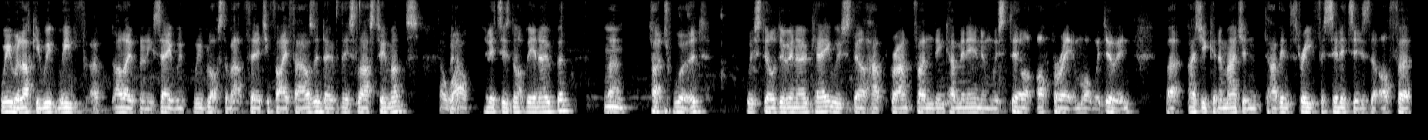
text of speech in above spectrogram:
We were lucky. We, we've, uh, I'll openly say, we've, we've lost about thirty-five thousand over this last two months. oh wow, facilities not being open. Mm. touch wood, we're still doing okay. We still have grant funding coming in, and we're still operating what we're doing. But as you can imagine, having three facilities that offer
